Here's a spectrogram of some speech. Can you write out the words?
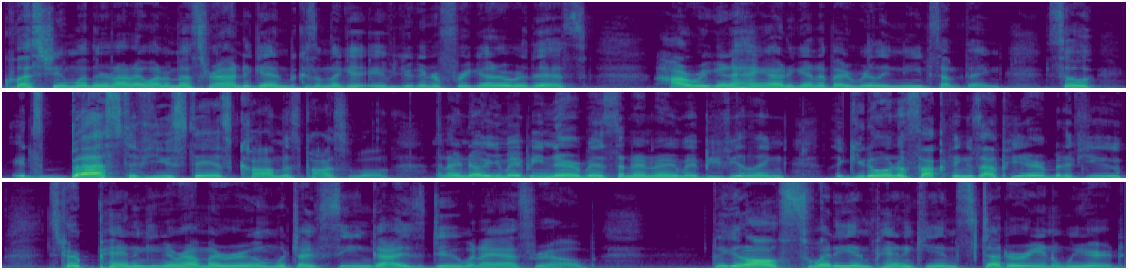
question whether or not I want to mess around again because I'm like if you're gonna freak out over this, how are we to hang out again if I really need something? So it's best if you stay as calm as possible. And I know you might be nervous and I know you might be feeling like you don't want to fuck things up here, but if you start panicking around my room, which I've seen guys do when I ask for help, they get all sweaty and panicky and stuttery and weird.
